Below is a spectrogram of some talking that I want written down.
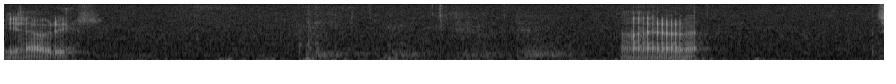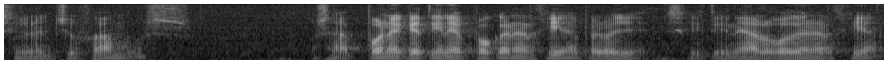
Y abrir. A ver, ahora. Si lo enchufamos. O sea, pone que tiene poca energía, pero oye, si tiene algo de energía.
